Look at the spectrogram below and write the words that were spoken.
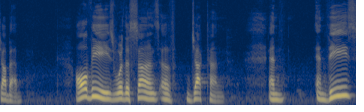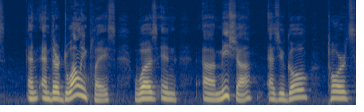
Jabab. All these were the sons of Joktan. And, and these, and, and their dwelling place was in uh, Mesha as you go towards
